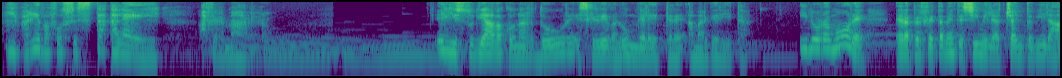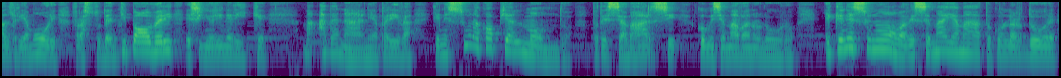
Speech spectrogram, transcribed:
Gli pareva fosse stata lei a fermarlo. Egli studiava con ardore e scriveva lunghe lettere a Margherita. Il loro amore era perfettamente simile a centomila altri amori fra studenti poveri e signorine ricche, ma ad Anania pareva che nessuna coppia al mondo potesse amarsi come si amavano loro e che nessun uomo avesse mai amato con l'ardore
